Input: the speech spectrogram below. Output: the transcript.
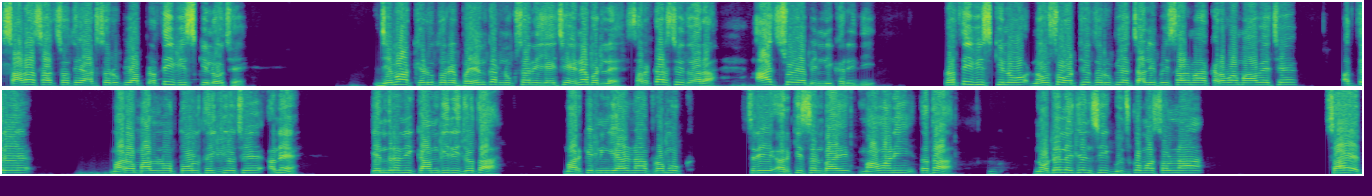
સાડા સાતસોથી આઠસો રૂપિયા પ્રતિ વીસ કિલો છે જેમાં ખેડૂતોને ભયંકર નુકસાની જાય છે. એના બદલે સરકારશ્રી દ્વારા આ જ સોયાબીનની ખરીદી પ્રતિ વીસ કિલો નવસો અઠ્યોતેર રૂપિયા ચાલીસ પૈસામાં કરવામાં આવે છે. અત્રે મારા માલનો તોલ થઈ ગયો છે અને કેન્દ્રની કામગીરી જોતા માર્કેટિંગ યાર્ડના પ્રમુખ શ્રી હરકિશનભાઈ માવાણી તથા નોડલ એજન્સી ગુજકો માસોલના સાહેબ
